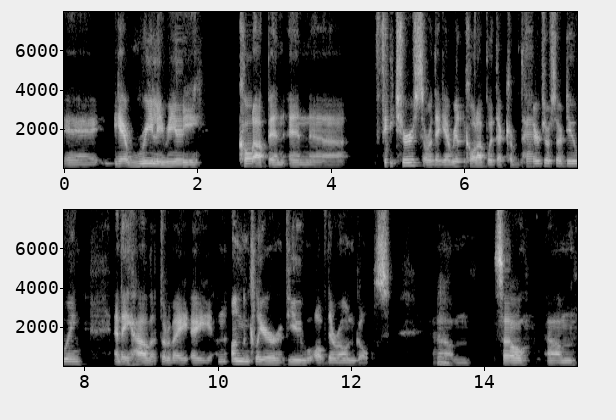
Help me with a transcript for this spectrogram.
uh, they get really really caught up in in features or they get really caught up with their competitors are doing and they have sort of a, a an unclear view of their own goals hmm. um, so um,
